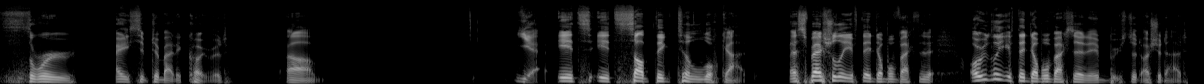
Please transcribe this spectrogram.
through asymptomatic COVID. Um, yeah, it's it's something to look at, especially if they're double vaccinated. Only if they're double vaccinated and boosted, I should add.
